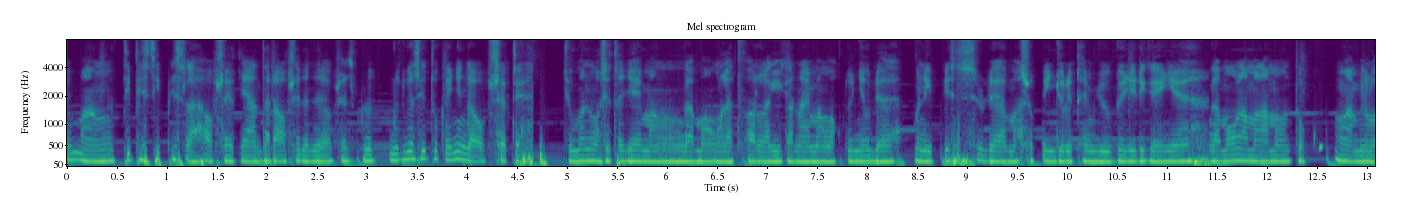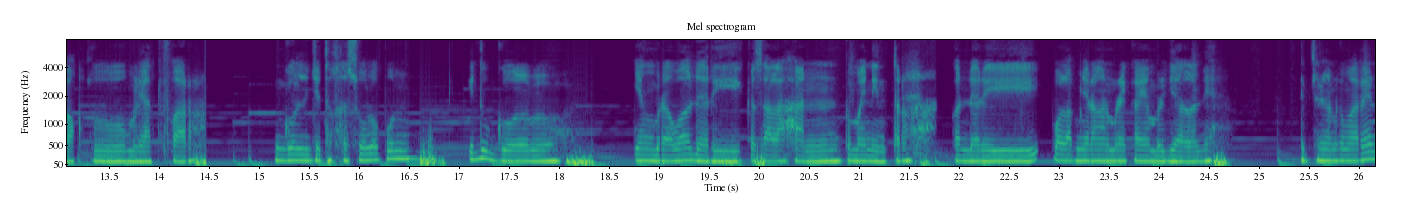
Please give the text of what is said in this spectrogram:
emang tipis-tipis lah offsetnya antara offset dan tidak offset. Menurut, menurut gue sih itu kayaknya nggak offset ya. Cuman wasit aja emang nggak mau ngeliat VAR lagi karena emang waktunya udah menipis udah masuk injury time juga jadi kayaknya nggak mau lama-lama untuk mengambil waktu melihat VAR. Gol yang cetak Sassuolo pun itu gol yang berawal dari kesalahan pemain Inter bukan dari pola penyerangan mereka yang berjalan ya. Di pertandingan kemarin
